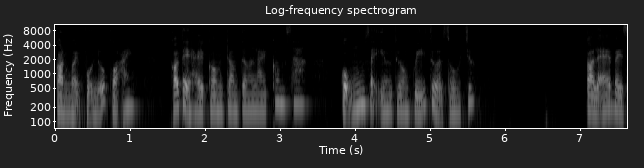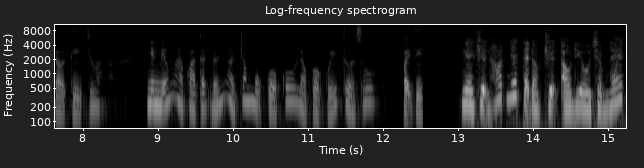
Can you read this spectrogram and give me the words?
Còn người phụ nữ của anh có thể hay không trong tương lai không xa, cũng sẽ yêu thương quý thừa du chứ. Có lẽ bây giờ thì chưa. Nhưng nếu mà quả thật đứa nhỏ trong bụng của cô là của quý thừa du, vậy thì... Nghe chuyện hot nhất tại đọc truyện audio.net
